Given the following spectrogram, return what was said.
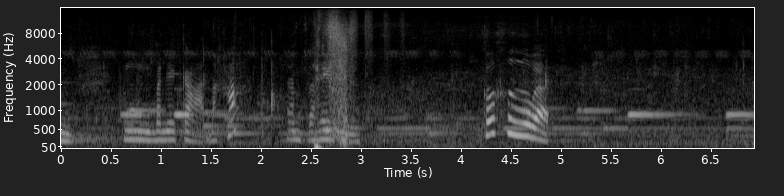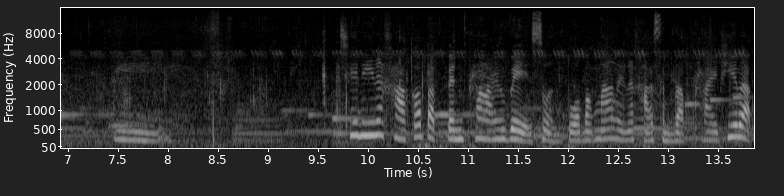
นนี่บรรยากาศนะคะแอมจะให้ดู ก็คือแบบนี่ที่นี่นะคะก็แบบเป็น private ส่วนตัวมาก ๆ เลยนะคะสำหรับใครที่แบบ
